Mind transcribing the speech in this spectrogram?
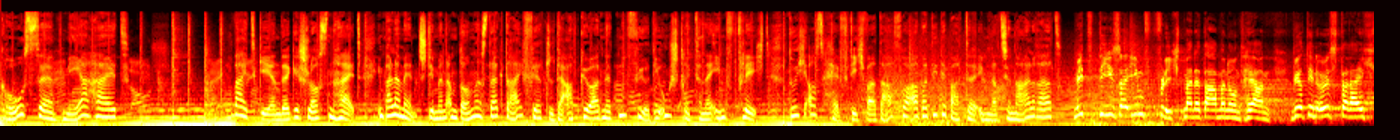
Große Mehrheit weitgehende Geschlossenheit. Im Parlament stimmen am Donnerstag drei Viertel der Abgeordneten für die umstrittene Impfpflicht. Durchaus heftig war davor aber die Debatte im Nationalrat. Mit dieser Impfpflicht, meine Damen und Herren, wird in Österreich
